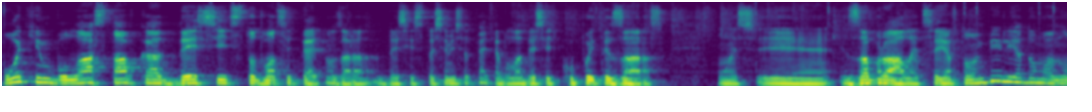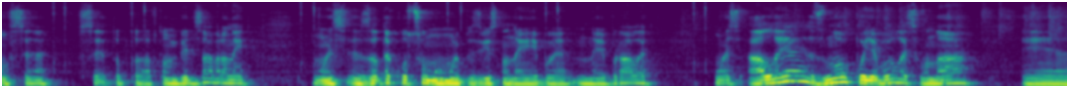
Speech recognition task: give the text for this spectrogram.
потім була ставка 10-125. Ну, зараз 10-175, а була 10 купити зараз. Ось і забрали цей автомобіль. Я думаю, ну все, все. Тобто автомобіль забраний. Ось за таку суму ми б, звісно, неї би не брали. Ось, але знов появилась вона, е,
